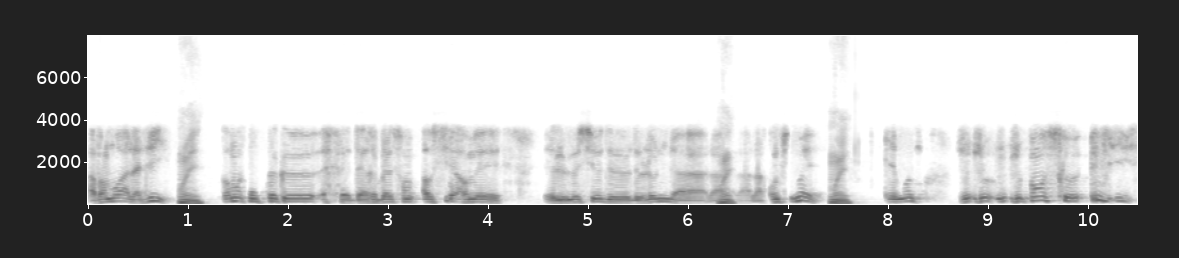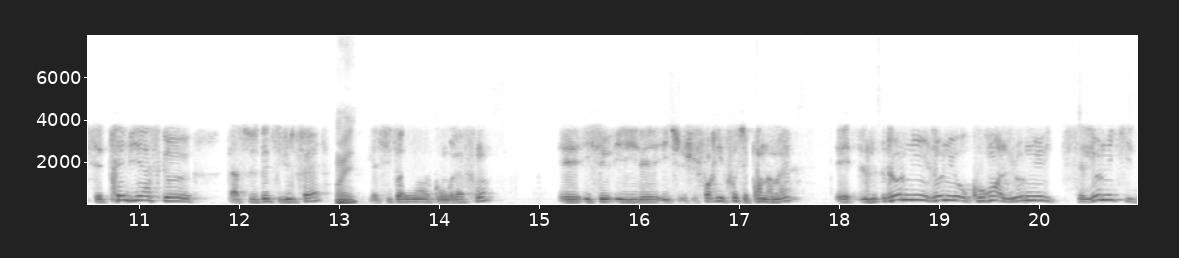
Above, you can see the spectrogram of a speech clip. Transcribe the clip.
avant moi l'a dit. Oui. Comment ça se fait que des rebelles sont aussi armés et le monsieur de, de l'ONU l'a confirmé. Oui. Et moi, je, je, je pense que c'est très bien ce que la société civile fait, oui. les citoyens congolais font. Et il, il, je crois qu'il faut se prendre en main et l'ONU, l'ONU au courant, l'ONU, c'est l'ONU qui,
